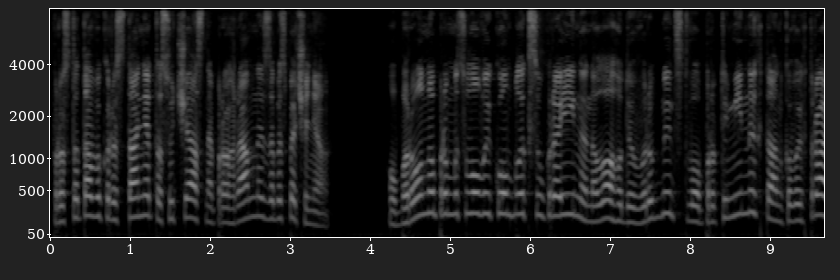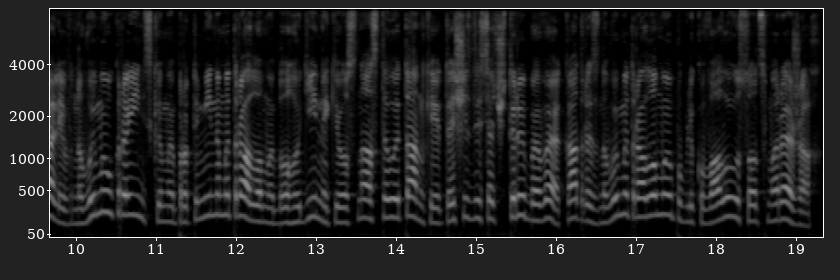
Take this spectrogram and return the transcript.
простота використання та сучасне програмне забезпечення. Оборонно-промисловий комплекс України налагодив виробництво протимінних танкових тралів новими українськими протимінними тралами. Благодійники оснастили танки Т-64БВ. Кадри з новими тралами опублікували у соцмережах.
